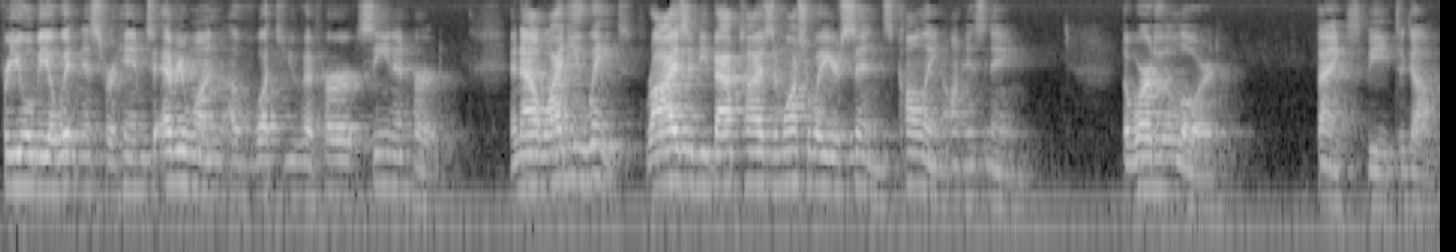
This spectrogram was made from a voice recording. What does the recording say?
For you will be a witness for him to everyone of what you have heard, seen and heard. And now why do you wait? Rise and be baptized and wash away your sins, calling on his name. The word of the Lord. Thanks be to God.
